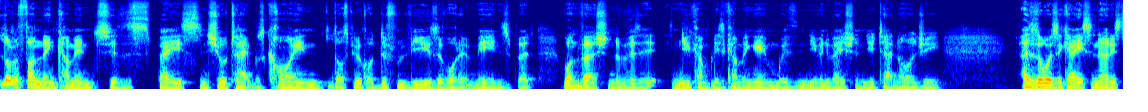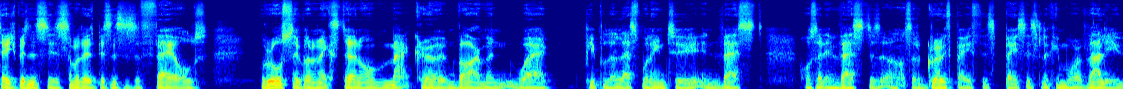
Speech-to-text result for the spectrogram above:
a lot of funding come into the space. Insurtech was coined. Lots of people got different views of what it means, but one version of it, new companies coming in with new innovation, new technology. As is always the case in early stage businesses, some of those businesses have failed. We've also got an external macro environment where people are less willing to invest also invest as on a sort of growth basis, basis looking more at value.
